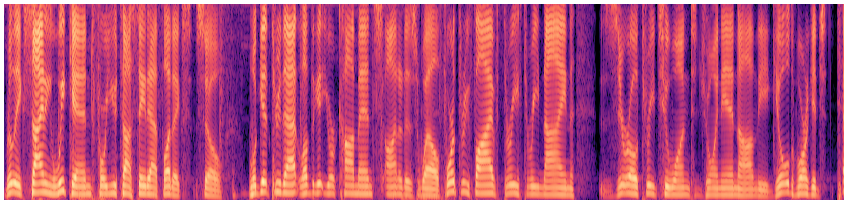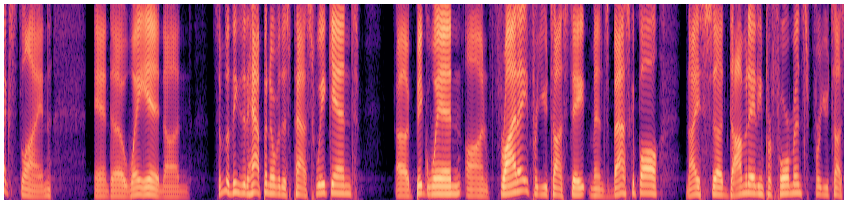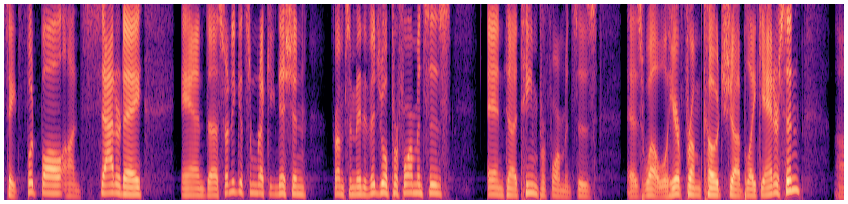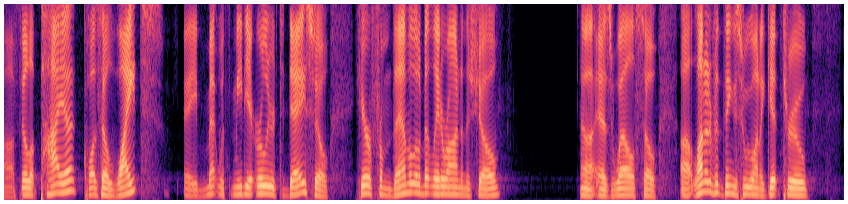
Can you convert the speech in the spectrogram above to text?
Really exciting weekend for Utah State athletics. So, We'll get through that. Love to get your comments on it as well. 435 339 0321 to join in on the Guild Mortgage text line and uh, weigh in on some of the things that happened over this past weekend. Uh, big win on Friday for Utah State men's basketball. Nice uh, dominating performance for Utah State football on Saturday. And uh, starting to get some recognition from some individual performances and uh, team performances as well. We'll hear from Coach uh, Blake Anderson, uh, Phillip Paea, Quazel White. They met with media earlier today, so hear from them a little bit later on in the show uh, as well. So uh, a lot of different things we want to get through,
